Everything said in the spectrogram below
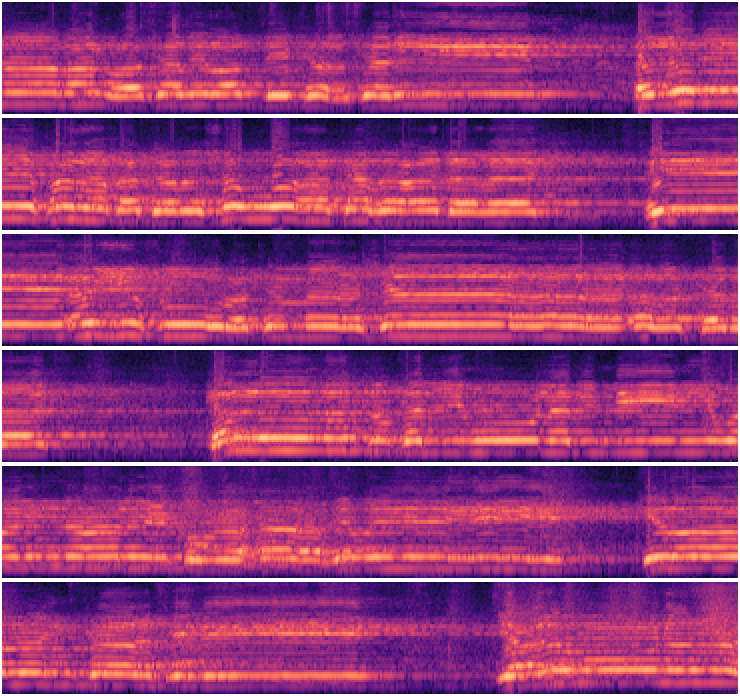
ما غرك بربك الكريم الذي خلقك فسواك فعدلك في أي صورة ما شاء ركبك كلا لا تكلمون بالدين وإن عليكم لحافظين. كراما كاتبين. يعلمون ما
